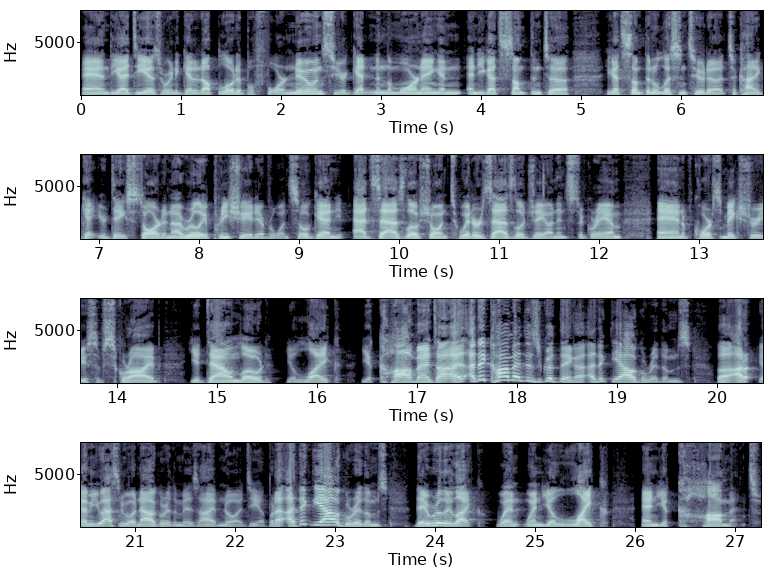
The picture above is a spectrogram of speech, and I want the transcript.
and the idea is we're going to get it uploaded before noon, so you're getting in the morning, and and you got something to you got something to listen to to to kind of get your day started. And I really appreciate everyone. So again, add Zaslow Show on Twitter, Zaslow J on Instagram, and of course, make sure you subscribe, you download, you like you comment. I, I, think comment is a good thing. I, I think the algorithms. Uh, I, I, mean, you asked me what an algorithm is. I have no idea, but I, I, think the algorithms they really like when when you like and you comment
